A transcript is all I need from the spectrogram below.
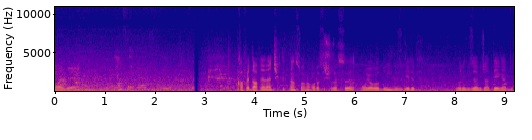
Vay be. Kafe Daphne'den çıktıktan sonra orası şurası. O yola dümdüz gelip böyle güzel bir caddeye geldik.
